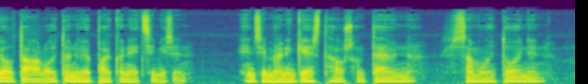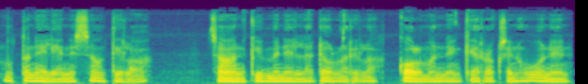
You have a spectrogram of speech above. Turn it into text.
jolta aloitan yöpaikan etsimisen. Ensimmäinen guesthouse on täynnä, samoin toinen, mutta neljännessä on tilaa. Saan kymmenellä dollarilla kolmannen kerroksen huoneen,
